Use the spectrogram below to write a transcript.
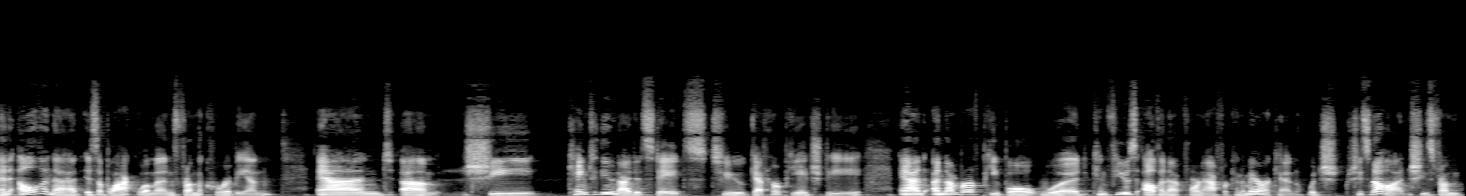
And Elvanette is a black woman from the Caribbean. And um, she came to the United States to get her PhD, and a number of people would confuse Elvanette for an African American, which she's not. She's from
